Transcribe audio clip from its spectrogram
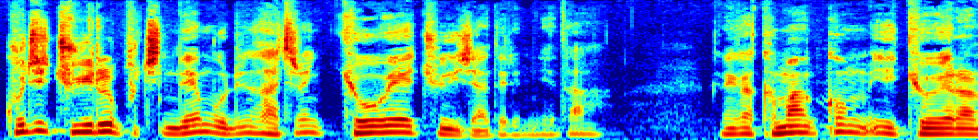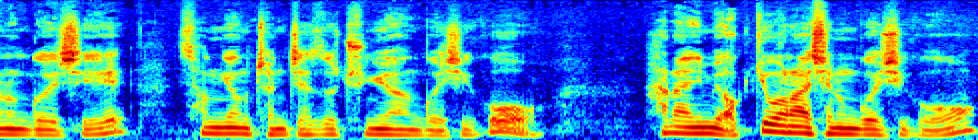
굳이 주의를 붙인다면 우리는 사실은 교회주의자들입니다. 그러니까 그만큼 이 교회라는 것이 성경 전체에서 중요한 것이고 하나님이 얻기 원하시는 것이고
